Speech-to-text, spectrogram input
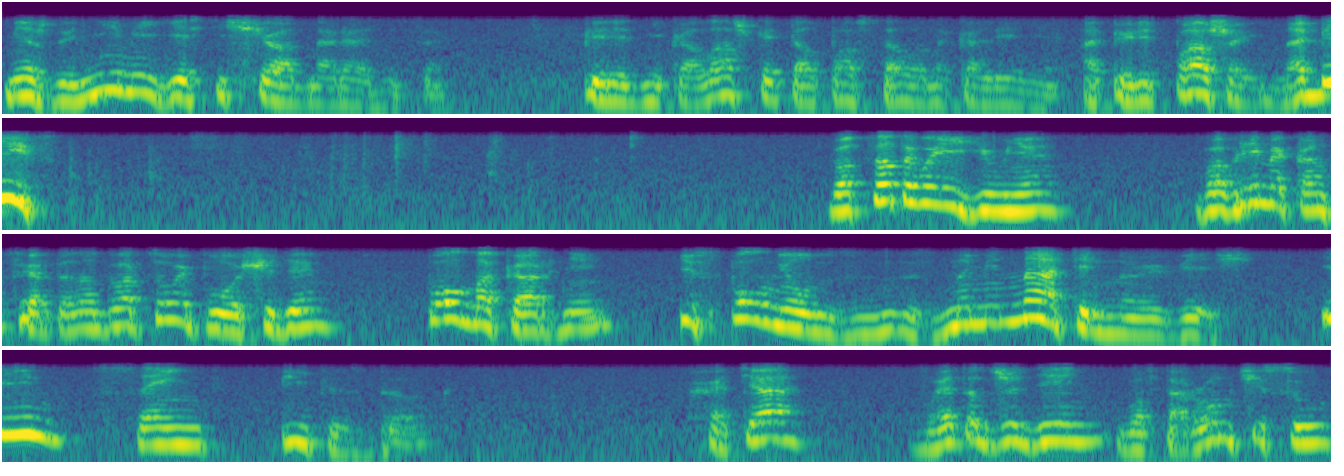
Между ними есть еще одна разница. Перед Николашкой толпа встала на колени, а перед Пашей на бис. 20 июня во время концерта на Дворцовой площади Пол Маккартни исполнил знаменательную вещь «In Saint Petersburg». Хотя в этот же день, во втором часу,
